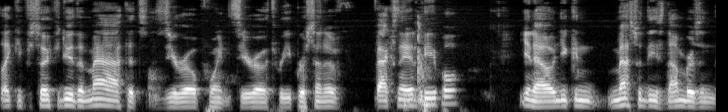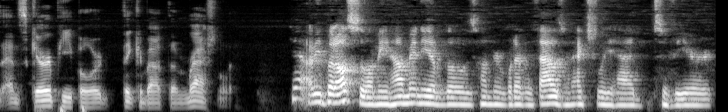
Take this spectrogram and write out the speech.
like if so if you do the math, it's 0.03 percent of vaccinated people. You know, and you can mess with these numbers and, and scare people or think about them rationally. Yeah, I mean, but also, I mean, how many of those hundred whatever thousand actually had severe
